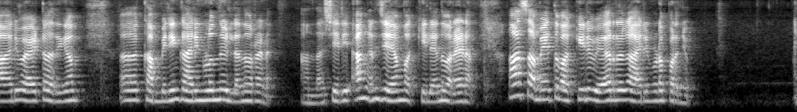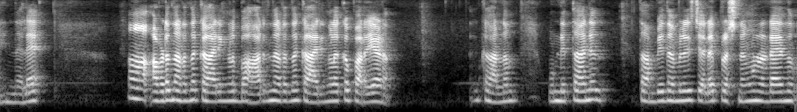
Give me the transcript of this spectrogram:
ആരുമായിട്ടും അധികം കമ്പനിയും കാര്യങ്ങളൊന്നും ഇല്ലെന്ന് പറയണം. എന്നാൽ ശരി അങ്ങനെ ചെയ്യാൻ വക്കീലെന്ന് പറയണം. ആ സമയത്ത് വക്കീൽ വേറൊരു കാര്യം കൂടെ പറഞ്ഞു. ഇന്നലെ അവിടെ നടന്ന കാര്യങ്ങൾ ബാറിൽ നടന്ന കാര്യങ്ങളൊക്കെ പറയണം. കാരണം ഉണ്ണിത്താനും തമ്പി തമ്മിൽ ചില പ്രശ്നങ്ങളുണ്ടായിരുന്നു.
